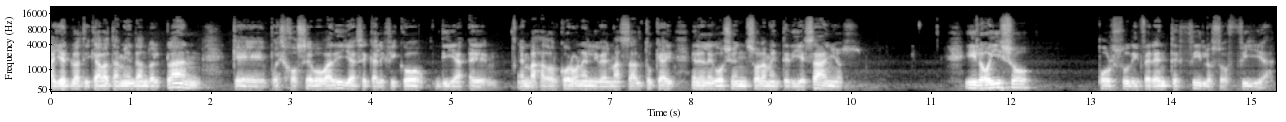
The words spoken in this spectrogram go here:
Ayer platicaba también dando el plan que pues José Bobadilla se calificó día, eh, embajador corona, el nivel más alto que hay en el negocio en solamente 10 años. Y lo hizo por su diferente filosofía,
